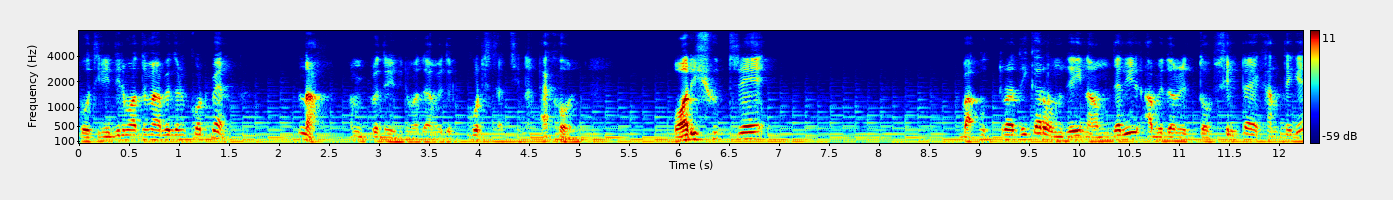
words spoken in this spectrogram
প্রতিনিধির মাধ্যমে আবেদন করবেন? না, আমি প্রতিনিধির মাধ্যমে আবেদন করতে চাচ্ছি না। এখন, পরিসূত্রে বা উত্তরাধিকার অনুযায়ী নামজারির আবেদনের তফসিলটা এখান থেকে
